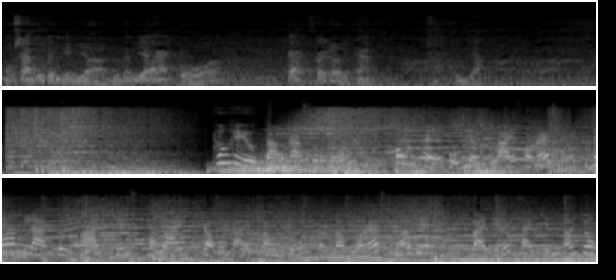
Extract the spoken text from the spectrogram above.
một sàn uy tín hiện giờ được đánh giá của các trader Việt Nam. Xin chào. Thương hiệu tạo ra xu hướng không thể phủ nhận Live Forex đang là từ khóa chiếm spotlight rộng rãi trong giới cộng đồng Forex nói riêng và giới tài chính nói chung.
